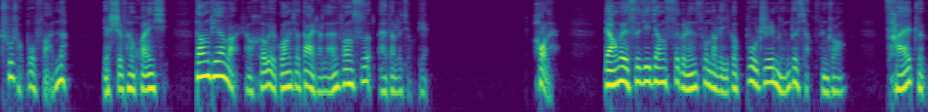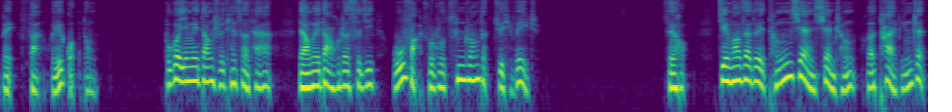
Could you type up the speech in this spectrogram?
出手不凡呢，也十分欢喜。当天晚上，何伟光就带着蓝芳思来到了酒店。后来，两位司机将四个人送到了一个不知名的小村庄，才准备返回广东。不过，因为当时天色太暗，两位大货车司机无法说出村庄的具体位置。随后，警方在对藤县县城和太平镇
